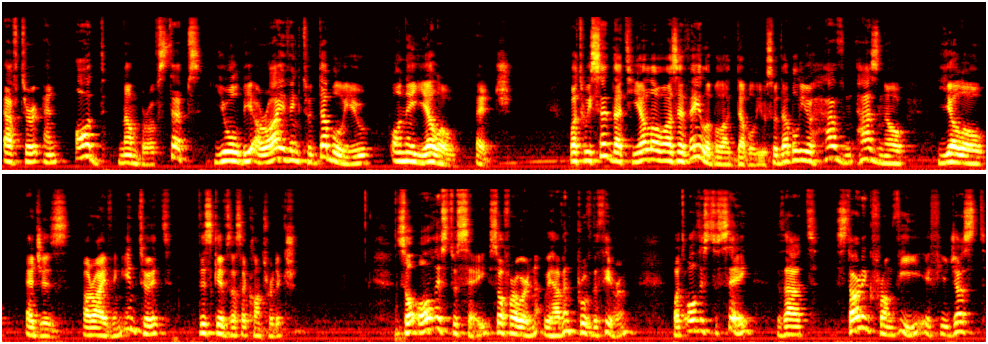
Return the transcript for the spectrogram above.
after an odd number of steps, you will be arriving to W on a yellow edge. But we said that yellow was available at W, so W have, has no yellow edges arriving into it. This gives us a contradiction. So all this to say, so far we're not, we haven't proved the theorem, but all this to say that starting from V, if you just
